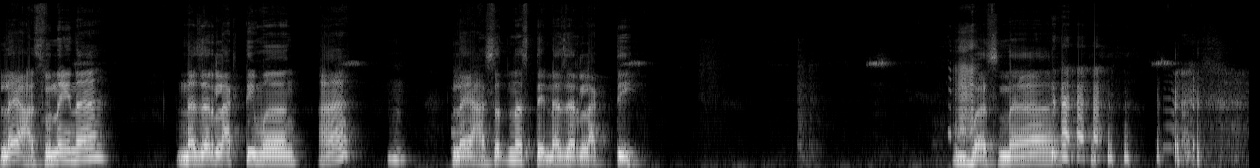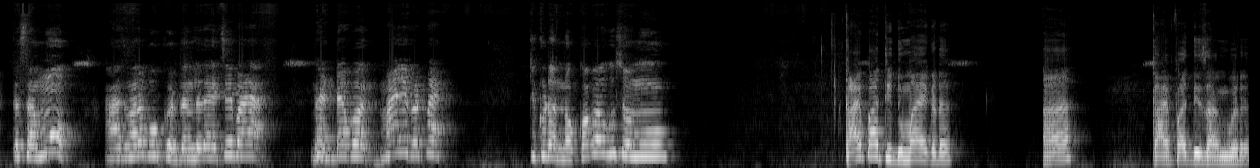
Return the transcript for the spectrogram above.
लय हसू नाही ना? नजर लागती मग आ? लय हसत नसते नजर लागती. बस ना. तर समू आज मला भोकरदनला जायचंय बाळा. घंटाभर. माझ्याकडे पाय. तिकडं नको बघू समू. काय पाहती तू माझ्याकडं? हा काय पाहती सांग बरं?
